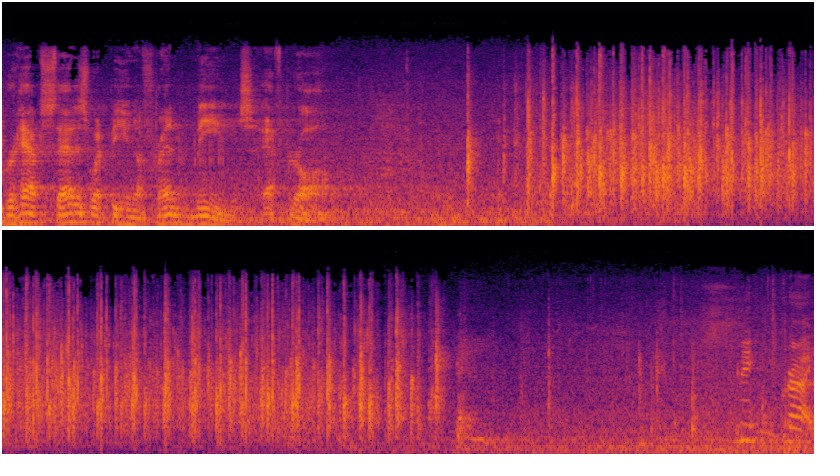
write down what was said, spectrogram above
Perhaps that is what being a friend means, after all. Make me cry.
